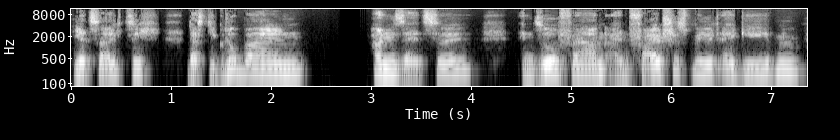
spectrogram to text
Hier zeigt sich, dass die globalen Ansätze insofern ein falsches Bild ergeben,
